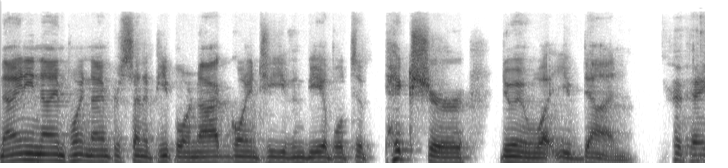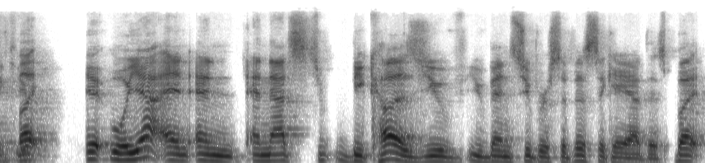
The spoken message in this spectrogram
99.9% of people are not going to even be able to picture doing what you've done. Thank you. But it, well, yeah, and and and that's because you've you've been super sophisticated at this. But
